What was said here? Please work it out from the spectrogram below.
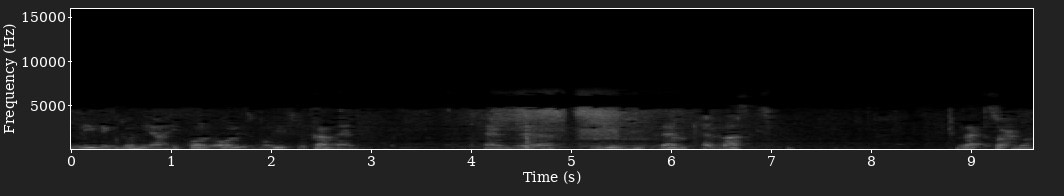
leaving dunya, he called all his Murids to come and and uh, give them a last la- suhbah.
